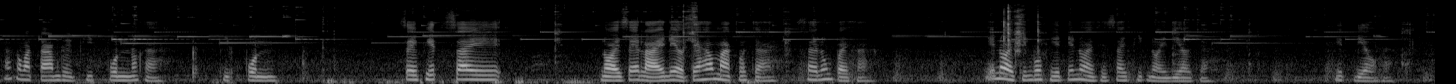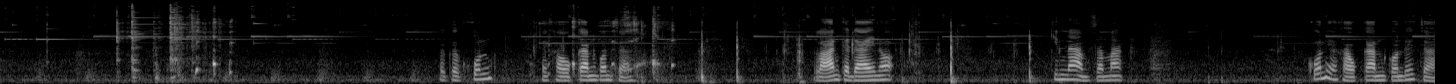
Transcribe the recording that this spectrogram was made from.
แล้วก็มาตามด้วยพริกป่นเนาะค่ะพริกป่นใส่เผ็ดใส่หน่อยใส่หลายแล้วแต่ห้ามักเนาะจ้ะใส่ลงไปค่ะยี่หน่อยกินบ่เผ็ดยี่หน่อยสิใส่พริกหน่อยเดียวจ้ะนิดเดียวค่ะ แล้วก็ค้นให้เข้ากันก่อนจ้ะร้านก็ได้เนาะ กินน้ำสมักคนให้เขากันก่อนด้วยจ้ะ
